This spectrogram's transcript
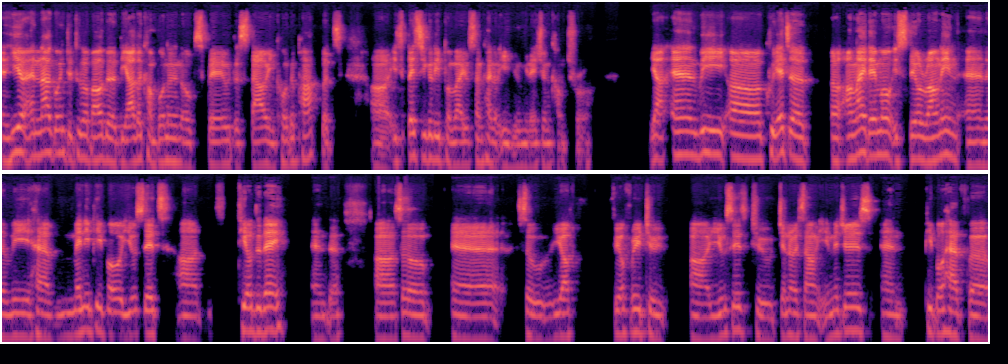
and here I'm not going to talk about the, the other component of SPADE, the style encoder part, but uh, it's basically provide some kind of illumination control. Yeah, and we uh, create a, a, online demo is still running, and we have many people use it uh, till today. And uh, so, uh, so you are feel free to uh, use it to generate some images and people have uh,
